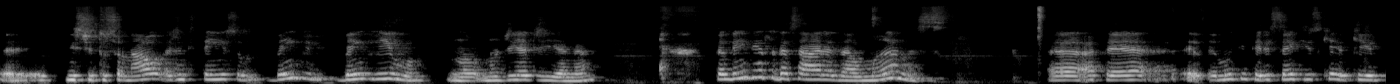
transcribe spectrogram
é, institucional, a gente tem isso bem, bem vivo no, no dia a dia, né? Também dentro dessa área da humanas, é, até é, é, muito interessante isso que, que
